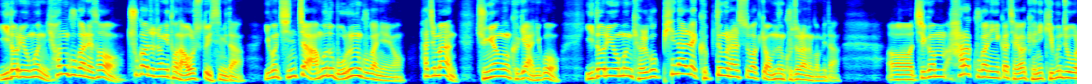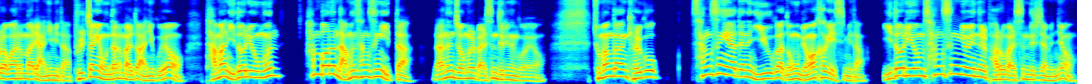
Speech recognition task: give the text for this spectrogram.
이더리움은 현 구간에서 추가 조정이 더 나올 수도 있습니다. 이건 진짜 아무도 모르는 구간이에요. 하지만 중요한 건 그게 아니고 이더리움은 결국 피날레 급등을 할 수밖에 없는 구조라는 겁니다. 어, 지금 하락 구간이니까 제가 괜히 기분 좋으라고 하는 말이 아닙니다. 불장이 온다는 말도 아니고요. 다만 이더리움은 한 번은 남은 상승이 있다라는 점을 말씀드리는 거예요. 조만간 결국 상승해야 되는 이유가 너무 명확하게 있습니다. 이더리움 상승 요인을 바로 말씀드리자면요.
